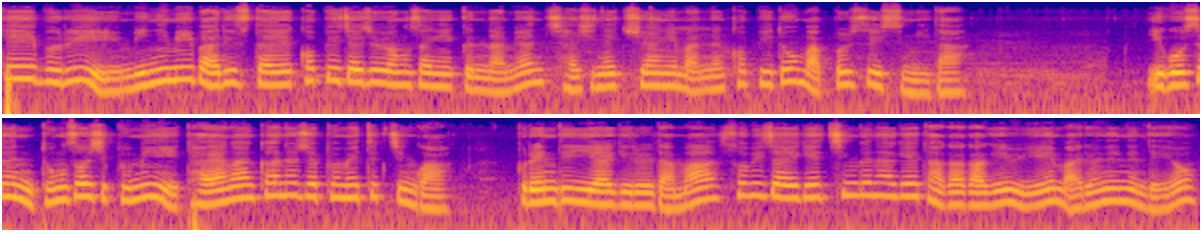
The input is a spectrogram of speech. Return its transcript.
테이블 위 미니미 바리스타의 커피 제조 영상이 끝나면 자신의 취향에 맞는 커피도 맛볼 수 있습니다. 이곳은 동서식품이 다양한 카누 제품의 특징과 브랜드 이야기를 담아 소비자에게 친근하게 다가가기 위해 마련했는데요.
